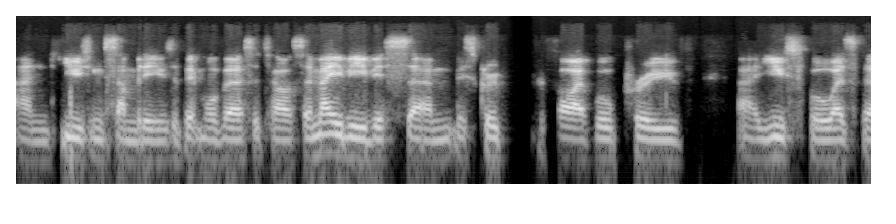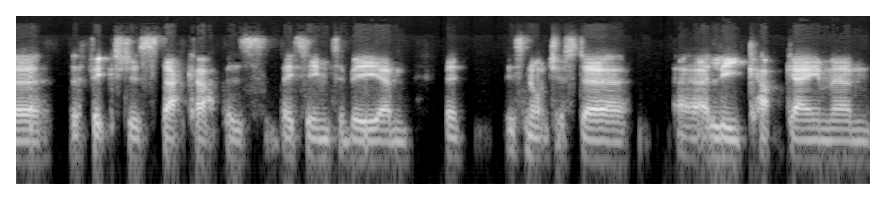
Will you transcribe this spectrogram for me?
and using somebody who's a bit more versatile. So maybe this um, this group of five will prove uh, useful as the the fixtures stack up as they seem to be. Um, it's not just a, a League Cup game um,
